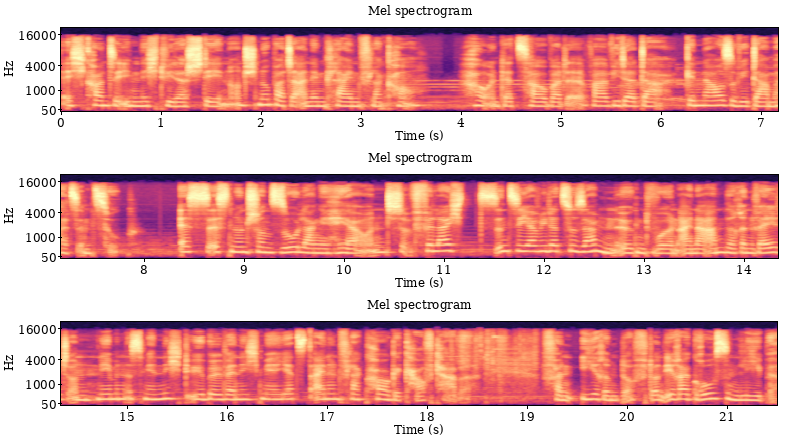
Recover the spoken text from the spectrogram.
Ich konnte ihm nicht widerstehen und schnupperte an dem kleinen Flakon. Oh, und der Zauber der war wieder da, genauso wie damals im Zug. Es ist nun schon so lange her und vielleicht sind sie ja wieder zusammen irgendwo in einer anderen Welt und nehmen es mir nicht übel, wenn ich mir jetzt einen Flakon gekauft habe von ihrem Duft und ihrer großen Liebe.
